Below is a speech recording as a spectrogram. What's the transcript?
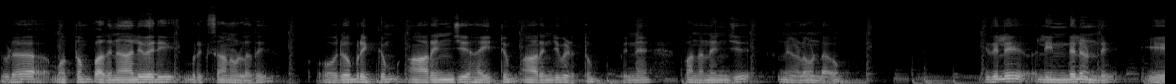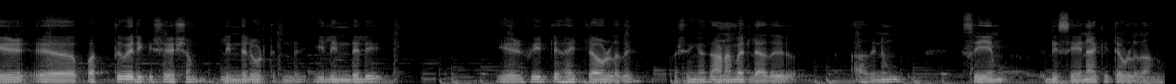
ഇവിടെ മൊത്തം പതിനാല് വരി ബ്രിക്സ് ഉള്ളത് ഓരോ ബ്രിക്കും ആറിഞ്ച് ഹൈറ്റും ആറിഞ്ച് വിടുത്തും പിന്നെ പന്ത്രണ്ട് ഇഞ്ച് നീളവും ഉണ്ടാവും. ഇതിൽ ലിൻഡലുണ്ട് ഏഴ് പത്ത് വരിക്ക് ശേഷം ലിൻഡൽ കൊടുത്തിട്ടുണ്ട്. ഈ ലിൻഡൽ ഏഴ് ഫീറ്റ് ഹൈറ്റിലാണ് ഉള്ളത്. പക്ഷെ നിങ്ങൾക്ക് കാണാൻ പറ്റില്ല. അത് അതിനും സെയിം ഡിസൈൻ ആക്കിയിട്ട് ഉള്ളതാണ്.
